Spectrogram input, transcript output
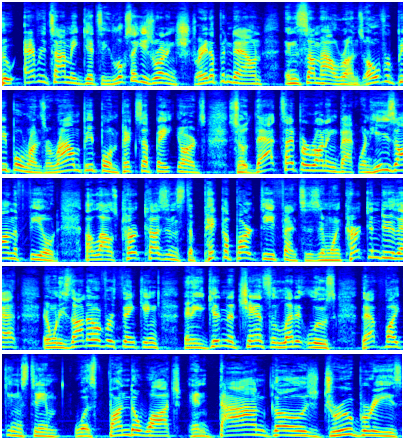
who every time he gets, he looks like he's running straight up and down and somehow runs over people, runs around people, and picks up eight yards. So that type of running back, when he's on the field, allows Kirk Cousins to pick apart defenses. And when Kirk can do that, and when he's not overthinking and he's getting a chance to let it loose, that Vikings team was fun to watch. And down goes Drew Brees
